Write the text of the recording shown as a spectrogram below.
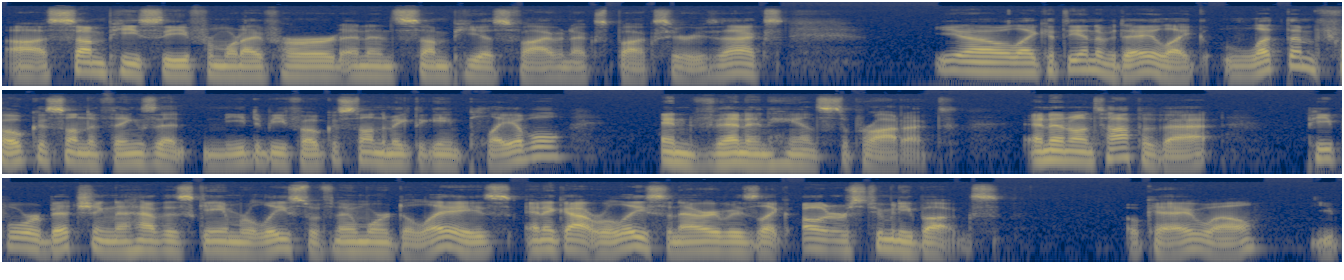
uh, some PC from what I've heard, and then some PS5 and Xbox Series X, you know, like at the end of the day, like let them focus on the things that need to be focused on to make the game playable and then enhance the product. And then on top of that, people were bitching to have this game released with no more delays, and it got released, and now everybody's like, oh, there's too many bugs. Okay, well, you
